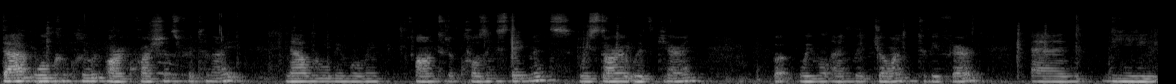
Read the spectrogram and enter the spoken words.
That will conclude our questions for tonight. Now we will be moving on to the closing statements. We started with Karen, but we will end with Joan, to be fair. And the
